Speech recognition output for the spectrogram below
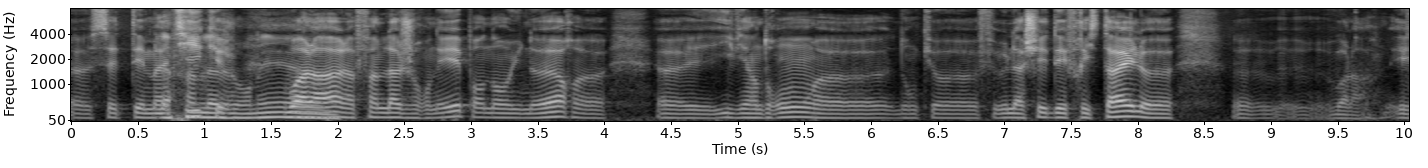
euh, cette thématique. La journée, voilà, euh. à la fin de la journée, pendant une heure, euh, ils viendront donc lâcher des freestyles. voilà. Et...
